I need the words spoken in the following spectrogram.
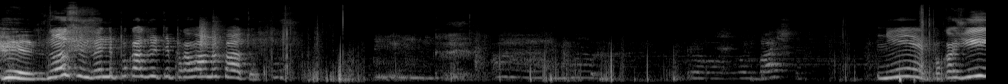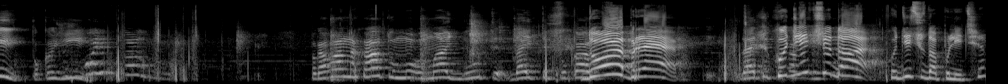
Які ви не показуєте права на хату. Бачите? Ні, покажіть, покажіть. Права на хату мають бути. Дайте покажу. Добре. Дайте Ходіть сюди. Ходіть сюди, поліція.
